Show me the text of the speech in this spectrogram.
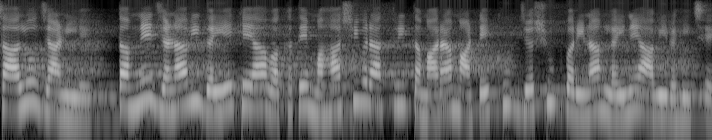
ચાલો જાણીએ. તમને જણાવી દઈએ કે આ વખતે મહાશિવરાત્રિ તમારા માટે ખૂબ જ શુભ પરિણામ લઈને આવી રહી છે.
